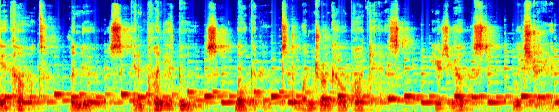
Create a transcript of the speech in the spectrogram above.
the occult, the news, and plenty of booze. Welcome to the One Drunk Ho podcast. Here's your host, Witch Dragon.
